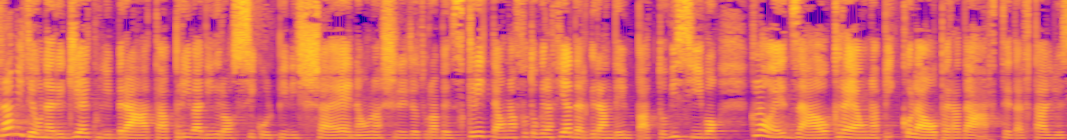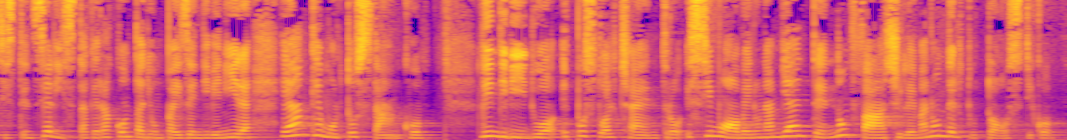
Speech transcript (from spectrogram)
Tramite una regia equilibrata, priva di grossi colpi di scena, una sceneggiatura ben scritta, una fotografia dal grande impatto visivo, Chloe Zhao crea una piccola opera d'arte dal taglio esistenzialista che racconta di un paese in divenire e anche molto stanco. L'individuo è posto al centro e si muove in un ambiente non facile ma non del tutto ostico.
